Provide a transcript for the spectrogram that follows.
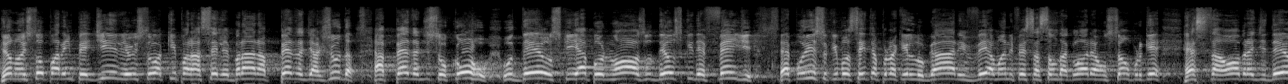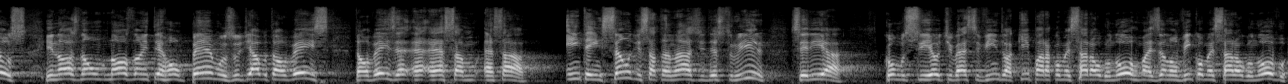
Eu não estou para impedir, eu estou aqui para celebrar a pedra de ajuda, a pedra de socorro, o Deus que é por nós, o Deus que defende. É por isso que você entra por aquele lugar e vê a manifestação da glória a unção, porque esta obra é de Deus e nós não, nós não interrompemos. O diabo talvez, talvez é, é, essa, essa intenção de Satanás de destruir seria como se eu tivesse vindo aqui para começar algo novo, mas eu não vim começar algo novo,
